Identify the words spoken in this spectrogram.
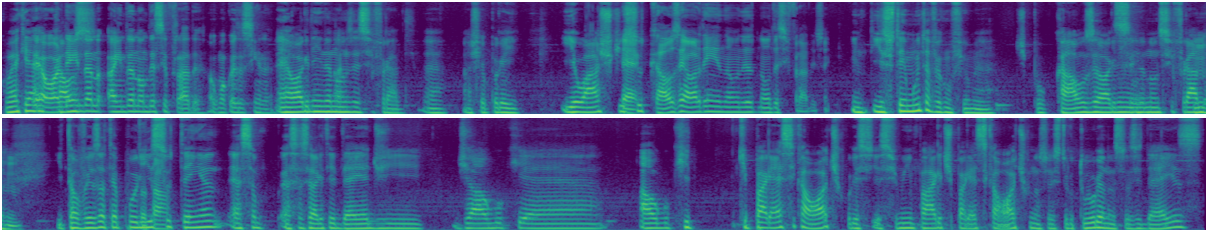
Como é que é? É a ordem ainda, ainda não decifrada, alguma coisa assim, né? É a ordem ainda não ah. decifrada, é, acho que é por aí. E eu acho que é, isso. Caos é a ordem não, não decifrada, isso aí. Isso tem muito a ver com o filme, né? Tipo, caos é a ordem Sim. ainda não decifrada. Uhum. E talvez até por Total. isso tenha essa, essa certa ideia de de algo que é algo que, que parece caótico, esse, esse filme em parte parece caótico na sua estrutura, nas suas ideias,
